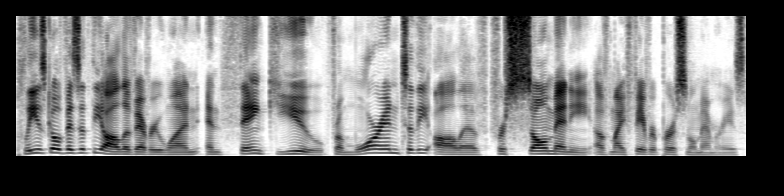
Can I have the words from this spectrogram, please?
please go visit the Olive, everyone. And thank you from Warren to the Olive for so many of my favorite personal memories.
